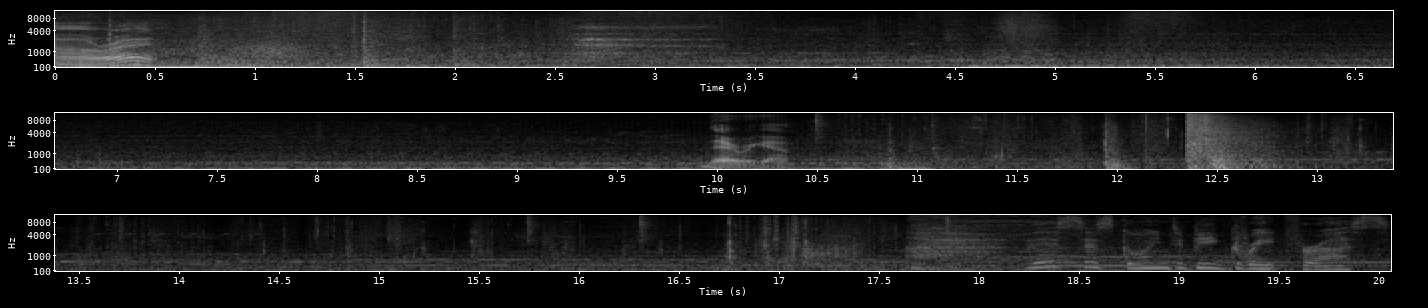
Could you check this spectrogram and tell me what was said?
Alright. There we go. Great for us.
